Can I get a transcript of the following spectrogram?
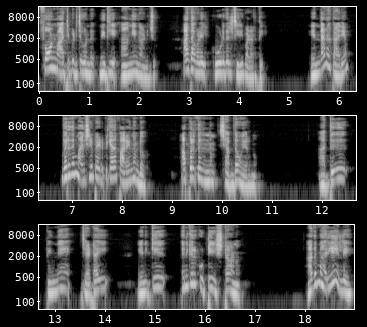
ഫോൺ മാറ്റി പിടിച്ചുകൊണ്ട് നിധിയെ ആംഗ്യം കാണിച്ചു. അതവളിൽ കൂടുതൽ ചിരി പടർത്തി. എന്താടാ കാര്യം? വെറുതെ മനുഷ്യനെ പേടിപ്പിക്കാതെ പറയുന്നുണ്ടോ? അപ്പുറത്തു നിന്നും ശബ്ദം ഉയർന്നു. അത് പിന്നെ ചേട്ടായി എനിക്ക് എനിക്കൊരു കുട്ടിയെ ഇഷ്ടമാണ്. അത് മരിയയല്ലേ?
